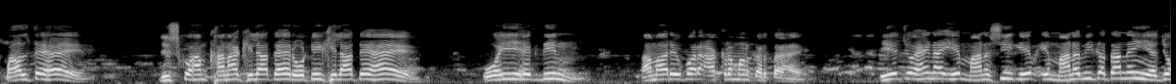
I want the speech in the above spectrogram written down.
पालते हैं जिसको हम खाना खिलाते हैं रोटी खिलाते हैं वही एक दिन हमारे ऊपर आक्रमण करता है। ये जो है ना ये मानसिक ये, ये मानविकता नहीं है जो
